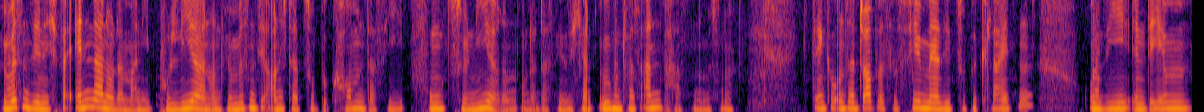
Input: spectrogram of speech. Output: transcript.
Wir müssen sie nicht verändern oder manipulieren und wir müssen sie auch nicht dazu bekommen, dass sie funktionieren oder dass sie sich an irgendwas anpassen müssen. Ich denke, unser Job ist es vielmehr, sie zu begleiten und sie in dem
